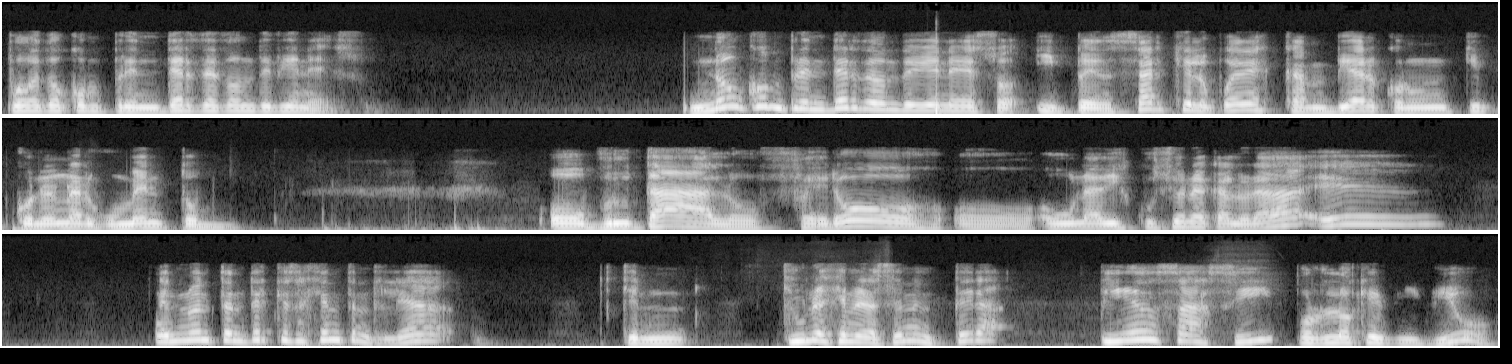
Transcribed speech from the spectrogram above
puedo comprender de dónde viene eso. No comprender de dónde viene eso y pensar que lo puedes cambiar con un, con un argumento o brutal o feroz o, una discusión acalorada es, no entender que esa gente en realidad, que, una generación entera piensa así por lo que vivió.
